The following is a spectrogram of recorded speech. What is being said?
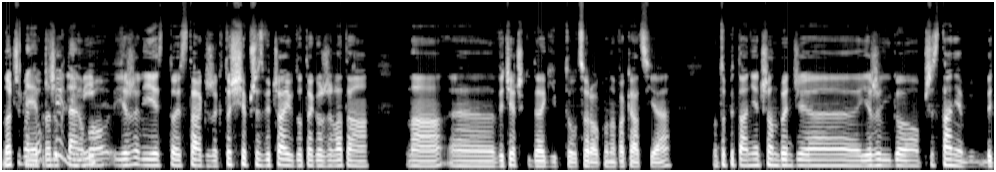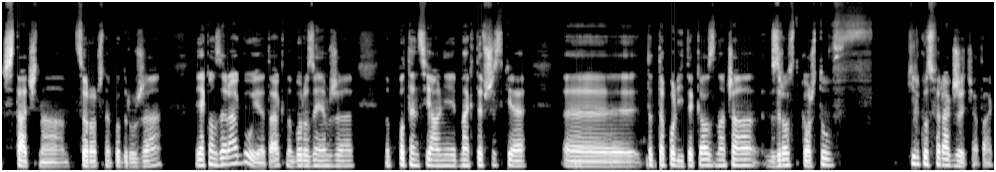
no, czy będą produktami. Chcieli, no bo jeżeli jest, to jest tak, że ktoś się przyzwyczaił do tego, że lata na wycieczki do Egiptu co roku na wakacje, no to pytanie, czy on będzie, jeżeli go przestanie być stać na coroczne podróże, jak on zareaguje, tak? No bo rozumiem, że no potencjalnie jednak te wszystkie, e, ta, ta polityka oznacza wzrost kosztów w kilku sferach życia, tak?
